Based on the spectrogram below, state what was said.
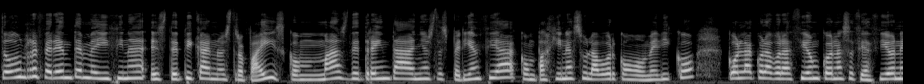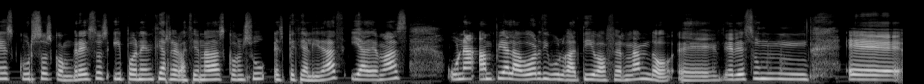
Todo un referente en medicina estética en nuestro país. Con más de 30 años de experiencia, compagina su labor como médico con la colaboración con asociaciones, cursos, congresos y ponencias relacionadas con su especialidad y además una amplia labor divulgativa. Fernando, eh, eres un eh,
